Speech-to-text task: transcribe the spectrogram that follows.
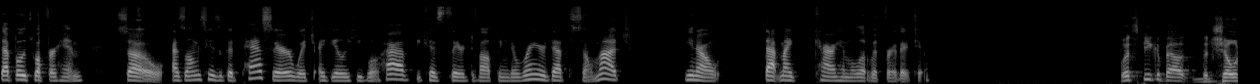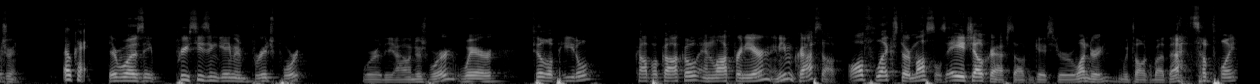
that bodes well for him. So as long as he has a good passer, which ideally he will have because they're developing the ringer depth so much, you know that might carry him a little bit further too. Let's speak about the children. Okay. There was a preseason game in Bridgeport, where the Islanders were, where Philip Chytil Kaapo Kakko and Lafreniere and even Kravtsov all flexed their muscles. AHL Kravtsov, in case you were wondering. We talk about that at some point.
